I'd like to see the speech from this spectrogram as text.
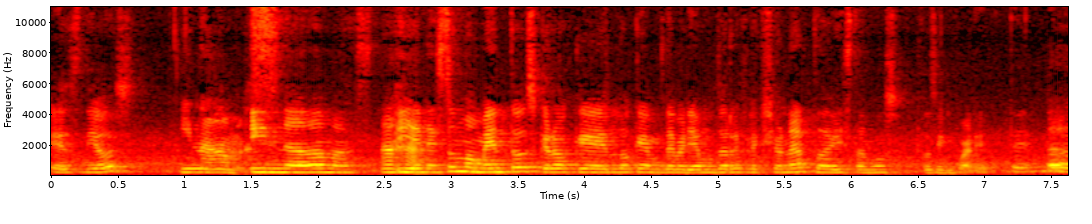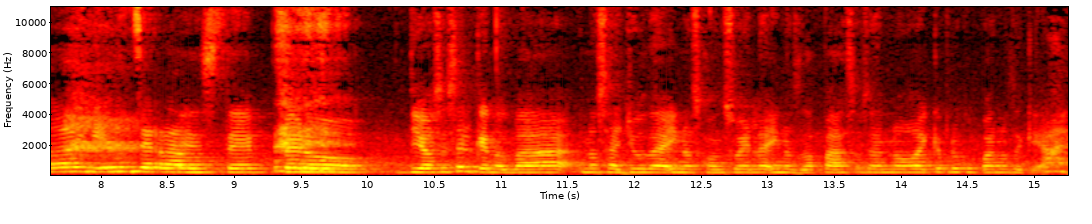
es Dios Y nada más. y nada más. Ajá. Y en estos momentos creo que es lo que deberíamos de reflexionar, todavía estamos pues en cuarentena. Ay, bien encerrado. Este, pero Dios es el que nos va, nos ayuda y nos consuela y nos da paz. O sea, no hay que preocuparnos de que, ay,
